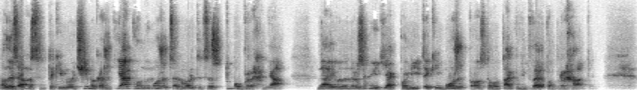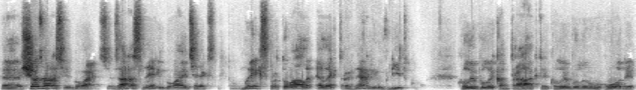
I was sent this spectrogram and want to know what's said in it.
але зараз такими очима кажуть, як вони можуть це говорити, це ж тупо брехня. Да, і вони не розуміють, як політики можуть просто отак відверто брехати. Е, Що зараз відбувається? Зараз не відбувається експорту. Ми експортували електроенергію влітку, коли були контракти, коли були угоди,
